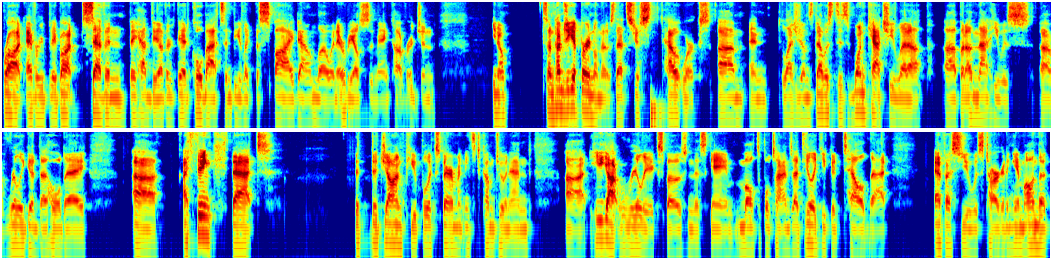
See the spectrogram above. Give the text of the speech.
brought every they brought seven. They had the other they had Cole and be like the spy down low, and everybody else was in man coverage. And you know, sometimes you get burned on those. That's just how it works. Um, and Elijah Jones, that was his one catch he let up. Uh, but other than that, he was uh, really good that whole day. Uh, I think that the, the John Pupil experiment needs to come to an end. Uh, he got really exposed in this game multiple times. I feel like you could tell that FSU was targeting him on the,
